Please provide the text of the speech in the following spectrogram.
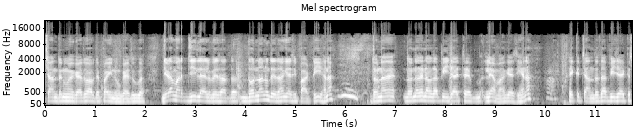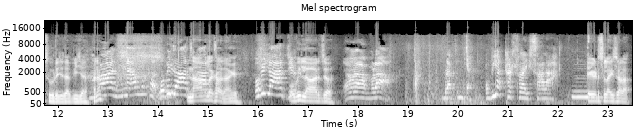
ਚੰਦ ਨੂੰ ਇਹ ਕਹਿ ਦੋ ਆਪਦੇ ਭਾਈ ਨੂੰ ਕਹਿ ਦੂਗਾ। ਜਿਹੜਾ ਮਰਜ਼ੀ ਲੈ ਲਵੇ ਸਾਡਾ ਦੋਨਾਂ ਨੂੰ ਦੇ ਦਾਂਗੇ ਅਸੀਂ ਪਾਰਟੀ ਹੈਨਾ? ਦੋਨਾਂ ਦੇ ਦੋਨਾਂ ਦੇ ਨਾਮ ਦਾ ਪੀਜ਼ਾ ਇੱਥੇ ਲਿਆਵਾਂਗੇ ਅਸੀਂ ਹੈਨਾ? ਹਾਂ। ਇੱਕ ਚੰਦ ਦਾ ਪੀਜ਼ਾ ਇੱਕ ਸੂਰਜ ਦਾ ਪੀਜ਼ਾ ਹੈਨਾ? ਹਾਂ ਨਾਮ ਲਿਖਾ ਉਹ ਵੀ ਲਾਰਜ ਨਾਮ ਲਿਖਾ ਦਾਂਗੇ। ਉਹ ਵੀ ਲਾਰਜ। ਉਹ ਵੀ ਲਾਰਜ। ਆ ਬੜਾ। ਬੜਾ ਪਿੰਚਾ ਉਹ ਵੀ 8 ਸਾਈਜ਼ ਸਾਲਾ। 8 ਸਲਾਈਸ ਵਾਲਾ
